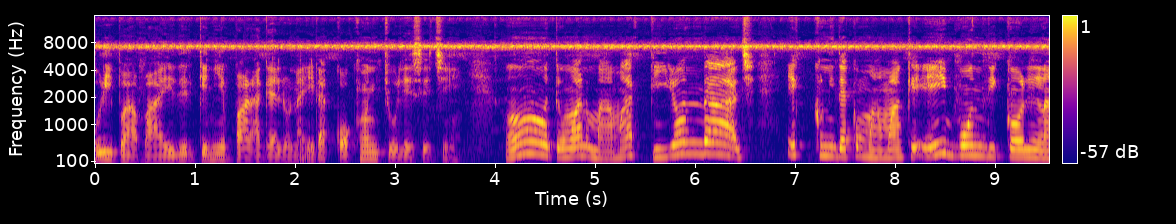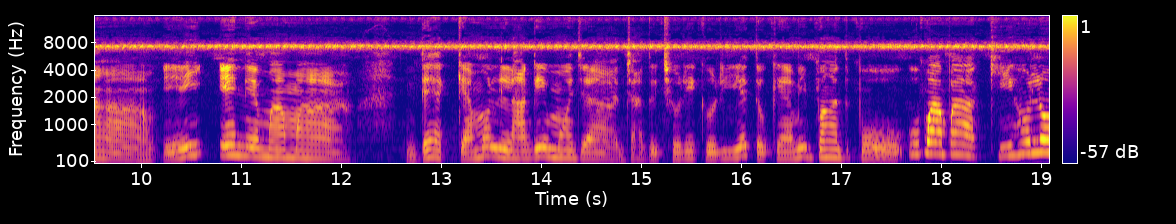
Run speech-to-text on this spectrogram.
উরি বাবা, এদেরকে নিয়ে পারা গেল না, এরা কখন চলে এসেছে? ও, তোমার মামা তীরন্দাজ। এক্ষুনি দেখো মামাকে, এই বন্দি করলাম, এই এনে মামা। দেখ, কেমন লাগে মজা, জাদু ছড়ি করিয়ে তোকে আমি বাঁধবো। ও বাবা, কি হলো?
